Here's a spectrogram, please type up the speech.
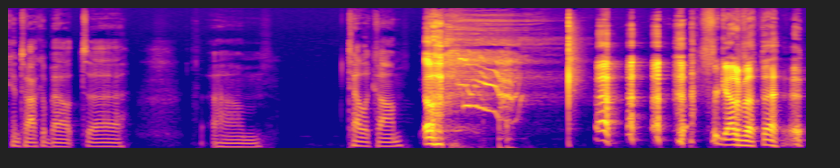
can talk about uh, um, telecom. Oh, I forgot about that.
